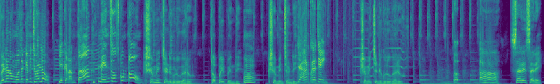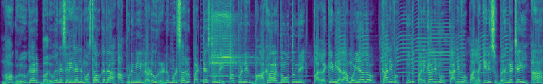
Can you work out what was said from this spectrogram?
వెళ్ళు నువ్వు ముందుకి నుంచి వెళ్ళు. ఇక్కడంతా నేను చూసుకుంటాం. క్షమించండి గురుగారు తప్పైపోయింది. ఉమ్, క్షమించండి. జాగ్రత్తగా చెయ్యి. క్షమించండి గురుగారు. ఆ, ఆ, సరే సరే. మా గురువు గారి బరువైన శరీరాన్ని మోస్తావు కదా. అప్పుడు నీ నడు రెండు మూడు సార్లు పట్టేస్తుంది. అప్పుడు నీకు బాగా అర్థమవుతుంది. పల్లకీని ఎలా మొయ్యాలో. కానివ్వు ముందు పని కానివ్వు కానివ్వు. పల్లకీని శుభ్రంగా చెయ్యి. ఆ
